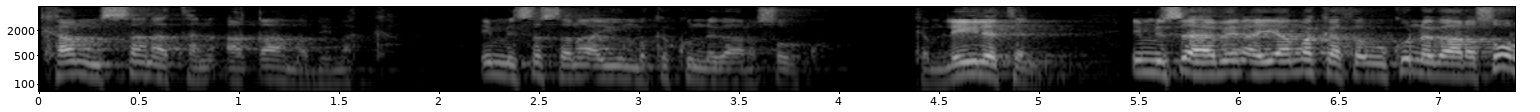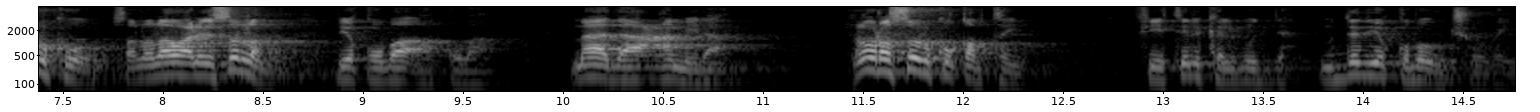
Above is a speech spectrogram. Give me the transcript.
kam sanatan aqaama bimaka imise sana ayuu maka ku nagaa rasuulku. Kam leylatan imise habeen ayaa makata uu ku nagaa rasuulku sala allahu alay wasalam biqubaa quba. Maadaa camila? Muxuu rasuulku qabtay fii tilka almudda. Muddadii quba uu joogay.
